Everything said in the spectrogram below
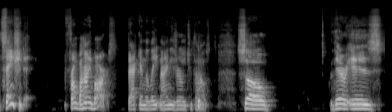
sanctioned it from behind bars back in the late 90s, early 2000s. So there is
